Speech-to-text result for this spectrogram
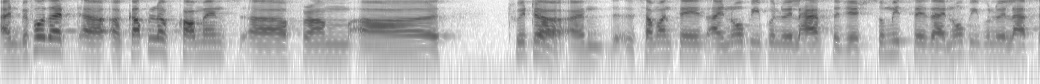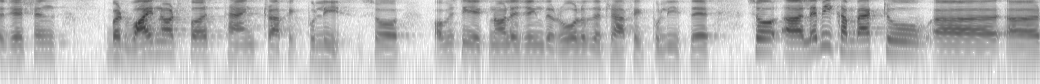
and before that, uh, a couple of comments uh, from uh, Twitter, and someone says, "I know people will have suggestions." Sumit says, "I know people will have suggestions, but why not first thank traffic police?" So obviously acknowledging the role of the traffic police there. So uh, let me come back to uh, uh,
